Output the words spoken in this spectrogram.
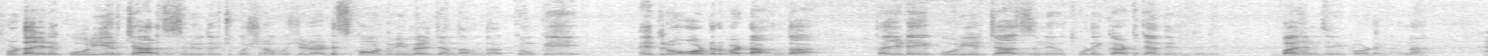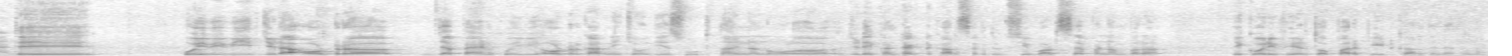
ਤੁਹਾਡਾ ਜਿਹੜਾ ਕੋਰੀਅਰ ਚਾਰजेस ਨੇ ਉਹਦੇ ਵਿੱਚ ਕੁਛ ਨਾ ਕੁਛ ਜਿਹੜਾ ਡਿਸਕਾਊਂਟ ਵੀ ਮਿਲ ਜਾਂਦਾ ਹੁੰਦਾ। ਕਿਉਂਕਿ ਇਧਰੋਂ ਆਰਡਰ ਵੱਡਾ ਹੁੰਦਾ ਤਾਂ ਜਿਹੜੇ ਕੋਰੀਅਰ ਚਾਰजेस ਨੇ ਉਹ ਥੋੜੇ ਘੱਟ ਜਾਂਦੇ ਹੁੰਦੇ ਨੇ ਵਜਨ ਦੇ ਅਕੋਰਡਿੰਗ ਹਨਾ? ਤੇ ਕੋਈ ਵੀ ਵੀਰ ਜਿਹੜਾ ਆਰਡਰ ਜਾਂ ਭੈਣ ਕੋਈ ਵੀ ਆਰਡਰ ਕਰਨੀ ਚਾਹੁੰਦੀ ਹੈ ਸੂਟ ਤਾਂ ਇਹਨਾਂ ਨੂੰ ਜਿਹੜੇ ਕੰਟੈਕਟ ਕਰ ਸਕਦੇ ਹੋ। ਤੁਸੀਂ WhatsApp ਨੰਬਰ ਇੱਕ ਵਾਰੀ ਫੇਰ ਤੋਂ ਆਪਾਂ ਰਿਪੀਟ ਕਰ ਦਿੰਦੇ ਆ ਤੁਹਾਨੂੰ।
